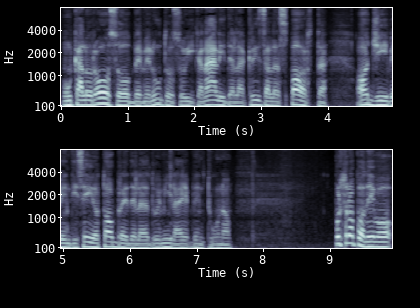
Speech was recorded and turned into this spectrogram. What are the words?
un caloroso benvenuto sui canali della Crystal Sport, oggi 26 ottobre del 2021. Purtroppo devo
